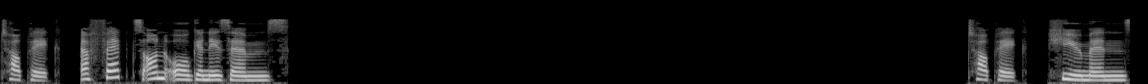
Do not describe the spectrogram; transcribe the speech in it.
Topic: Effects on organisms. Topic: Humans.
